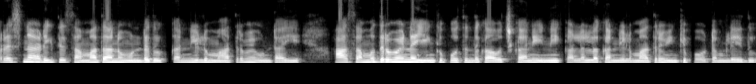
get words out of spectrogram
ప్రశ్న అడిగితే సమాధానం ఉండదు కన్నీళ్ళు మాత్రమే ఉంటాయి. ఆ సముద్రమైనా ఇంకిపోతుంది కావచ్చు కానీ నీ కళ్ళల్లో కన్నీళ్ళు మాత్రం ఇంకిపోవటం లేదు.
